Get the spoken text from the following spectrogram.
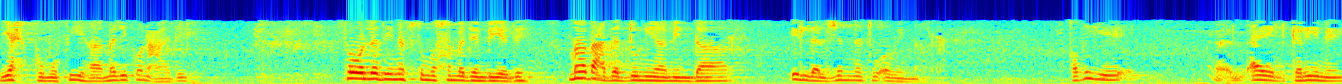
يحكم فيها ملك عادل. فوالذي نفس محمد بيده ما بعد الدنيا من دار إلا الجنة أو النار. قضية الآية الكريمة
